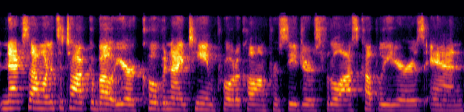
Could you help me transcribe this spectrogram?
next, I wanted to talk about your COVID 19 protocol and procedures for the last couple years and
